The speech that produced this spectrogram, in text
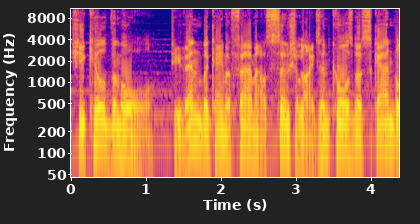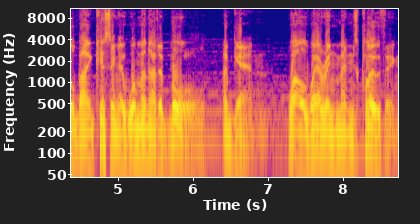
She killed them all she then became a farmhouse socialite and caused a scandal by kissing a woman at a ball. Again. while wearing men's clothing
